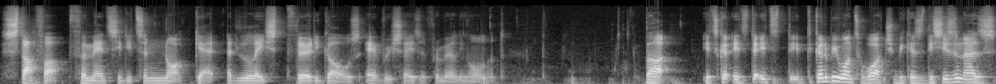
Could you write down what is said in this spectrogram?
stuff up for Man City to not get at least 30 goals every season from Erling Haaland. But it's it's it's, it's going to be one to watch because this isn't as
